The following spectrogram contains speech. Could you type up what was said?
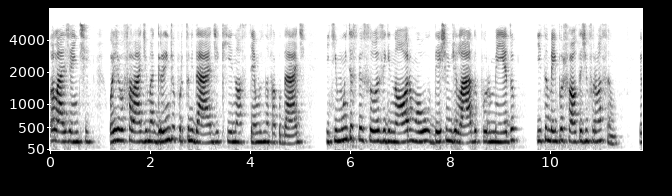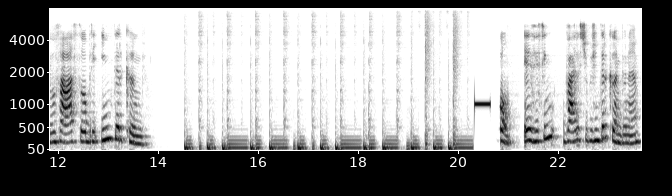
Olá, gente! Hoje eu vou falar de uma grande oportunidade que nós temos na faculdade e que muitas pessoas ignoram ou deixam de lado por medo e também por falta de informação. Eu vou falar sobre intercâmbio. Bom, existem vários tipos de intercâmbio, né?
